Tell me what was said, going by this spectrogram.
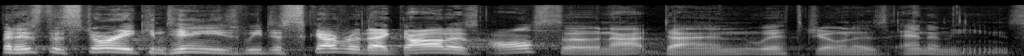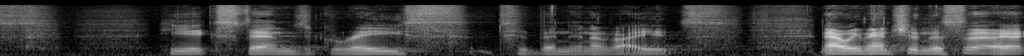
But as the story continues, we discover that God is also not done with Jonah's enemies. He extends grace to the Ninevites. Now, we mentioned this a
